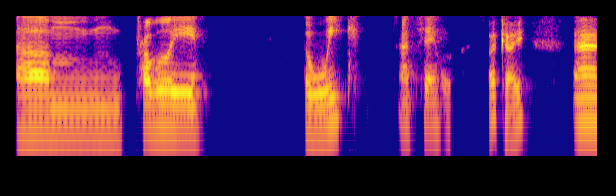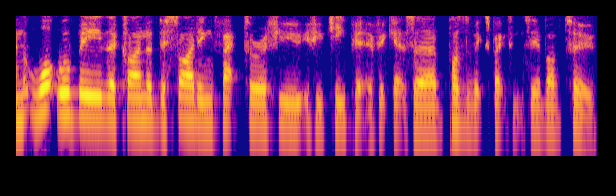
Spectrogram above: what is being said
um, probably a week, I'd say. Okay. And what will be the kind of deciding factor if you if you keep it if it gets a positive expectancy above two?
